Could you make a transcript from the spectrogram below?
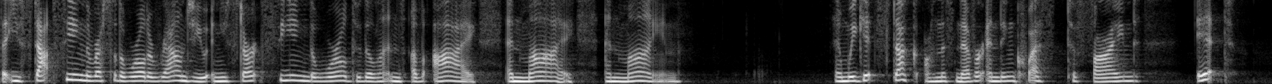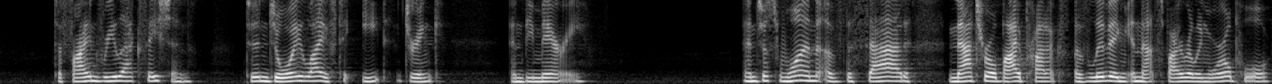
that you stop seeing the rest of the world around you and you start seeing the world through the lens of I and my and mine. And we get stuck on this never ending quest to find it, to find relaxation, to enjoy life, to eat, drink, and be merry. And just one of the sad natural byproducts of living in that spiraling whirlpool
